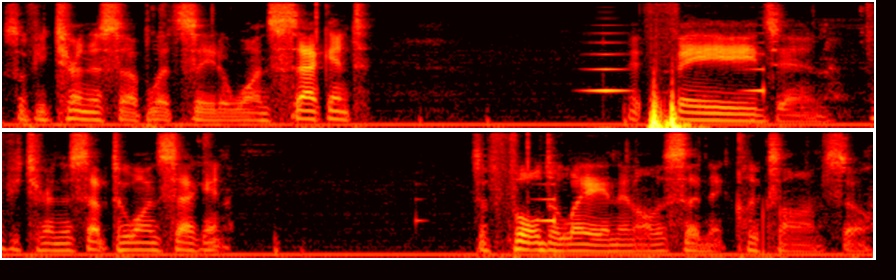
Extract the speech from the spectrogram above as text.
So if you turn this up, let's say to one second, it fades in. If you turn this up to one second, a full delay and then all of a sudden it clicks on. So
